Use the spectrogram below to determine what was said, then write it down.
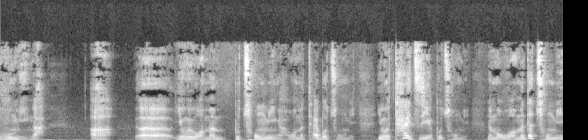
无名啊，啊，呃，因为我们不聪明啊，我们太不聪明，因为太子也不聪明，那么我们的聪明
